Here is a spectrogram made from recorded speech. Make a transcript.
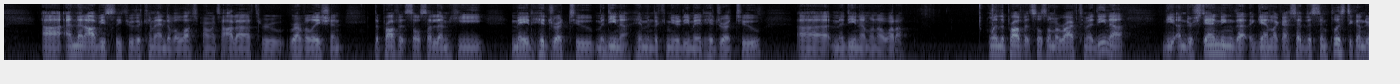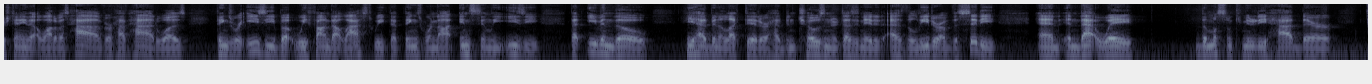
uh, and then obviously through the command of Allah subhanahu wa ta'ala, through revelation, the Prophet ﷺ, he made hijrah to Medina. Him and the community made hijrah to uh, Medina Munawwara. When the Prophet ﷺ arrived to Medina, the understanding that, again, like I said, the simplistic understanding that a lot of us have or have had was things were easy, but we found out last week that things were not instantly easy. That even though he had been elected or had been chosen or designated as the leader of the city, and in that way, the Muslim community had their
